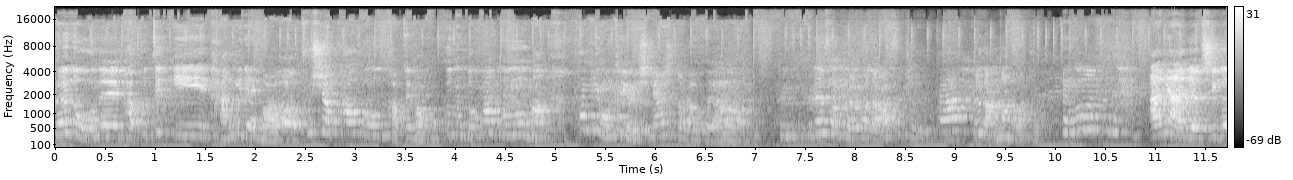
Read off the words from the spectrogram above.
그래도 오늘 바쁘 찍기 당일에 막 푸시업하고 갑자기 막 복근 운동하고 막 펌핑 엄청 열심히 하시더라고요. 그, 그래서 결과 나왔을 줄 그래도 안 나온 것 같아요 된거 같은데. 아니 아니요 지금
